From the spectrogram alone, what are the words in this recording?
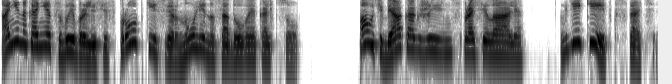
Они, наконец, выбрались из пробки и свернули на Садовое кольцо. «А у тебя как жизнь?» — спросила Аля. «Где Кейт, кстати?»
